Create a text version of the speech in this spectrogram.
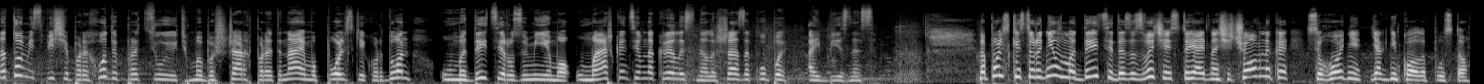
Натомість піші переходи працюють. Ми без черг перетинаємо польський кордон. У медиці розуміємо, у мешканців накрились не лише закупи, а й бізнес. На польській стороні в медиці, де зазвичай стоять наші човники, сьогодні як ніколи пусто.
